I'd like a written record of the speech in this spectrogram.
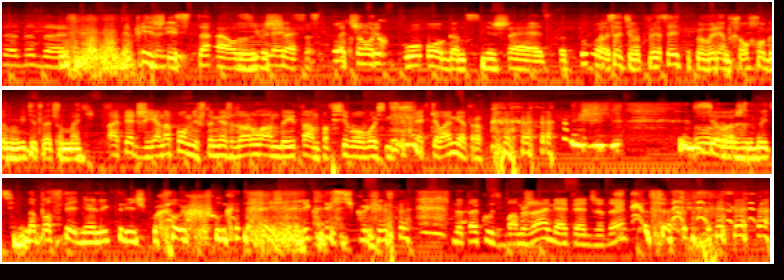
Да-да-да. Эйджи Стайлз очевид- Халк Хоган смешается, Кстати, вот представьте, такой вариант Халл Хоган выйдет в этом матче. Опять же, я напомню, что между Орландо и Тампо всего 85 километров. Все может быть. на последнюю электричку. Электричку именно на такую с бомжами, опять же, да?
